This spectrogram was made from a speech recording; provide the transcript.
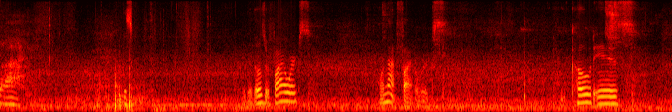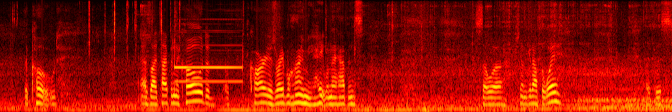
uh, this those are fireworks or not fireworks. The code is the code. As I type in the code a, a car is right behind me. I hate when that happens. So uh, just gonna get out the way. Let this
